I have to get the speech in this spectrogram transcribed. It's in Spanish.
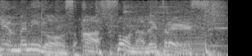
Bienvenidos a Zona de Tres.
